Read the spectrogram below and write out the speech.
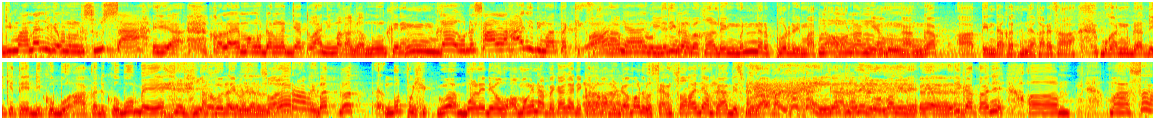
gimana juga menang susah. Iya. Kalau emang udah ngejat wah ini mah kagak mungkin. Enggak, udah salah aja di mata Hmm. salah orangnya mulu. Jadi gitu. nggak bakal ada yang bener pur di mata Hmm. orang yang menganggap uh, tindakan-tindakannya salah. Bukan berarti kita di kubu A atau di kubu B. Takutnya. Iya, bener, bener, Soalnya bener. rame banget. Gue gue boleh diomongin apa kagak nih? Kalau Ah. nggak boleh diomongin lu sensor aja sampai habis bodo amat. Enggak. Jadi gue omongin deh. Jadi katanya em, masa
